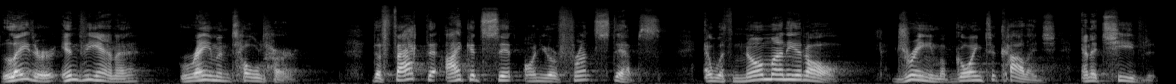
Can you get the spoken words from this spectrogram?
Later in Vienna, Raymond told her, The fact that I could sit on your front steps and with no money at all dream of going to college and achieved it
